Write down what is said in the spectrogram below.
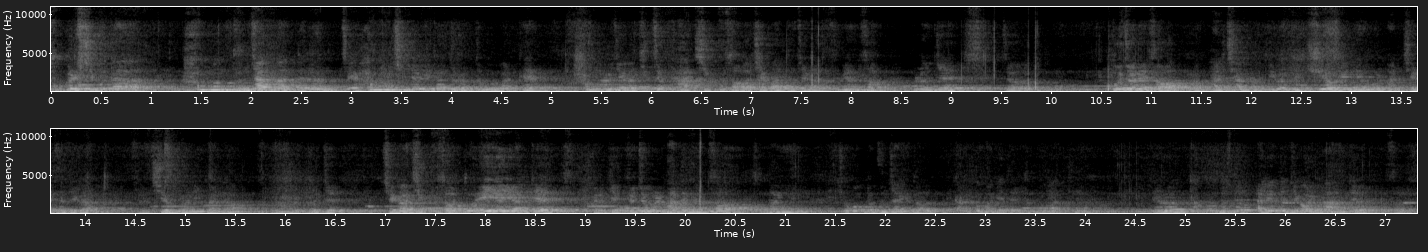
붓글씨보다 한문 문장 만드는 제 한문 실력이 더 늘었던 것 같아요. 한문을 제가 직접 다 짓고서 제발도 제가 쓰면서 물론 이제 저 고전에서 발췌한 것 이건 이제 주역의 내용을 발췌해서 제가 지은 거니까요. 것도 이제 제가 짓고서 또 AI한테 그렇게 교정을 받으면서 상당히 조금 더 문장이 더 깔끔하게 됐던 것 같아요. 이런 작품도 발견된 지가 얼마 안 돼요. 그래서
